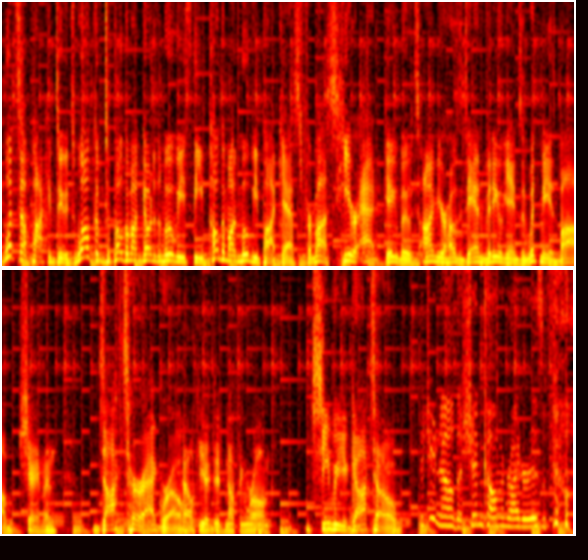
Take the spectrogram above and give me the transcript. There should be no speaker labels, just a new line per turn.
What's up, Pocket Dudes? Welcome to Pokemon Go to the Movies, the Pokemon movie podcast from us here at GigaBoots. I'm your host, Dan Video Games, and with me is Bob,
Shaymin.
Dr. Aggro,
Palkia did nothing wrong.
ShibuyaGato,
Did you know that Shin Kamen Rider is a film?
